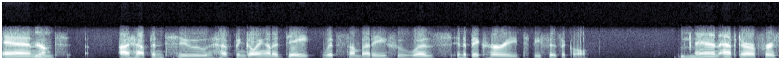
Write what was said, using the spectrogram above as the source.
And yeah. I happened to have been going on a date with somebody who was in a big hurry to be physical. Mm-hmm. And after our first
